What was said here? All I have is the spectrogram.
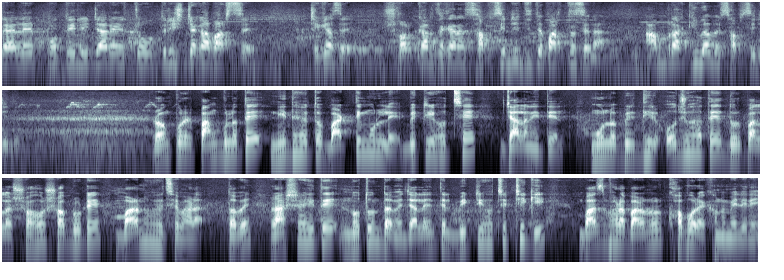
তেলের প্রতি লিটারে চৌত্রিশ টাকা বাড়ছে ঠিক আছে? সরকার যেখানে সাবসিডি দিতে পারতেছে না আমরা কীভাবে সাবসিডি দেব? রংপুরের পাম্পগুলোতে নির্ধারিত বাড়তি মূল্যে বিক্রি হচ্ছে জ্বালানি তেল। মূল্য বৃদ্ধির অজুহাতে দূরপাল্লা সহ সব রুটে বাড়ানো হয়েছে ভাড়া। তবে রাজশাহীতে নতুন দামে জ্বালানি তেল বিক্রি হচ্ছে ঠিকই বাস ভাড়া বাড়ানোর খবর এখনও মেলেনি।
